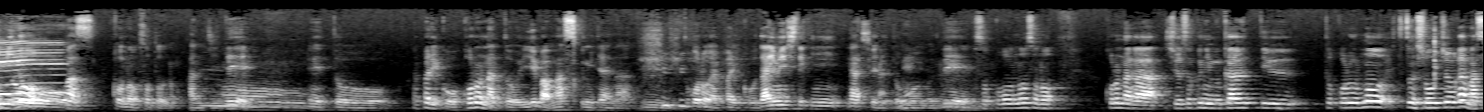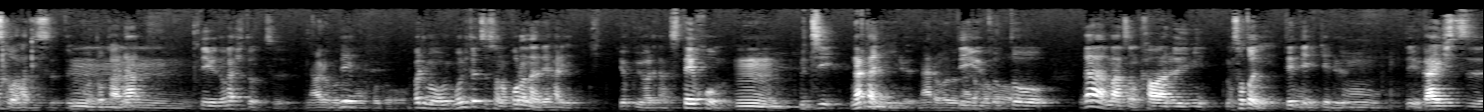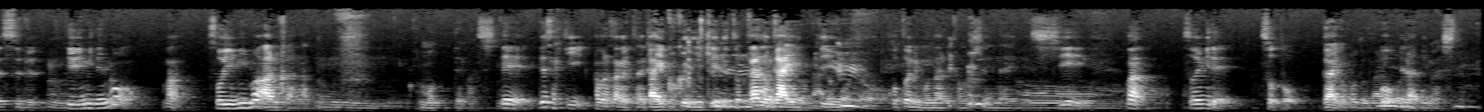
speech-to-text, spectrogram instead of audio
意味の、まあ、この外の感じで、うん。えっ、とやっぱりこうコロナといえばマスクみたいなところがやっぱりこう代名詞的になってると思うので、ねうんそこのそのコロナが収束に向かうっていうところの一つの象徴がマスクを外すということかなっていうのが一つ。なるほどでなるほど。やっぱりもうもう一つそのコロナでやはりよく言われたのはステイホーム。うん。うち中にいる。なるほどっていうことが、まあ、その変わる意味外に出ていけるどっていう外出するっていう意味での、まあ、そういう意味もあるかなと思ってまして。でさっきカメラさんが言った外国に行けるとかの外っていうことにもなるかもしれないですし、まあ、そういう意味で外外をど。選びました。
